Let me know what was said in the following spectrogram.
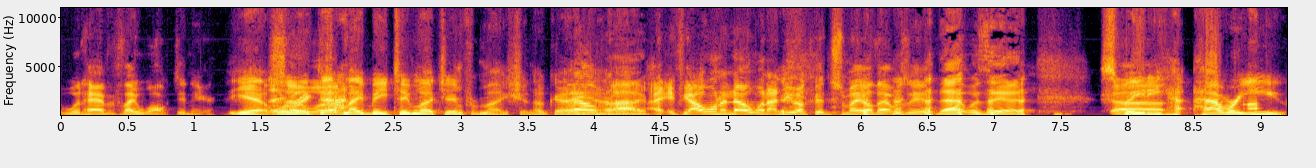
would have if they walked in here. Yeah, well, So, Rick, that uh, may be too much information. Okay, Well, Uh, I- I- if y'all want to know when I knew I couldn't smell, that was it. That was it. Speedy, Uh, how are you?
